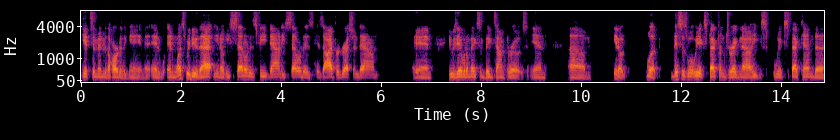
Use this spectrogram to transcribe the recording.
gets him into the heart of the game. And, and and once we do that, you know, he settled his feet down, he settled his his eye progression down, and he was able to make some big time throws. And um, you know, look, this is what we expect from Drake now. He's we expect him to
